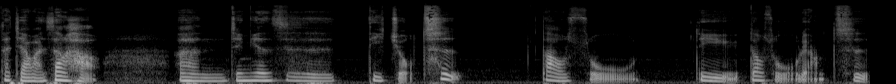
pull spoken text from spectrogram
大家晚上好，嗯，今天是第九次倒数第倒数两次。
